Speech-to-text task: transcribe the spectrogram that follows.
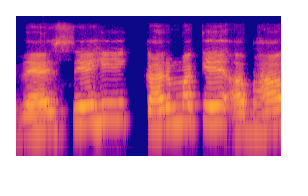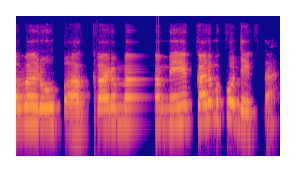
वैसे ही कर्म के अभाव रूप अकर्म में कर्म को देखता है।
